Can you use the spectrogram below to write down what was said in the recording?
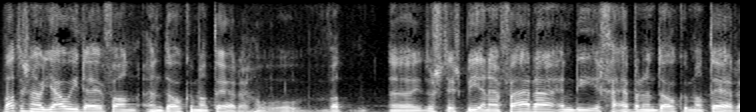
Wat is nou jouw idee van een documentaire? Hoe, hoe- wat, eh, dus het is BNN-Vara en die hebben een documentaire.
